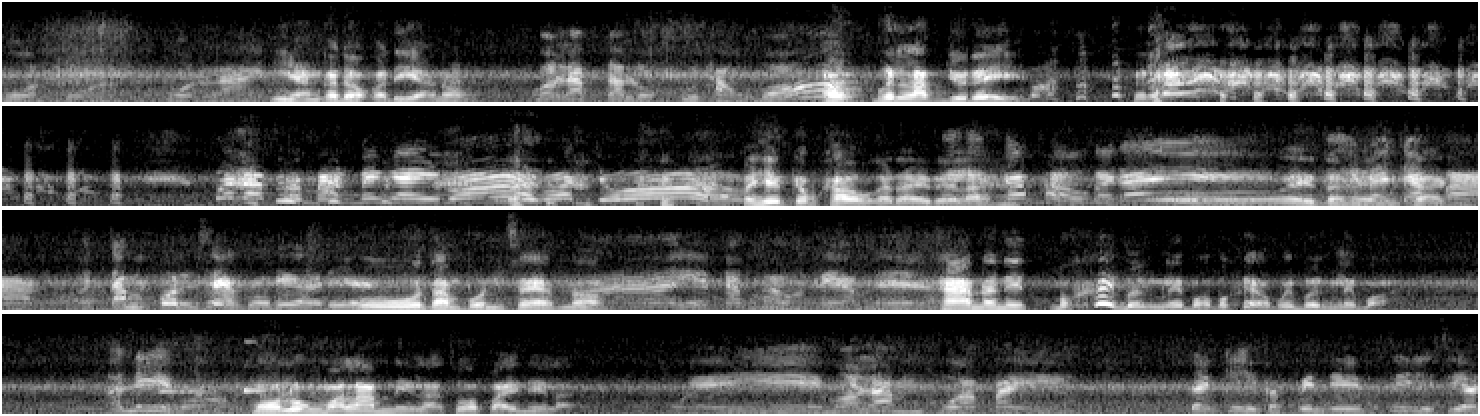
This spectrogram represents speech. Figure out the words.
โพดโพดโพดหลายอีหยังกระดอกกระเดียเนาะบ่รับตลกผู้เฒ่าบ่เอาเพิ่นรับอยู่เด้บ่เพิ่นบ่รับสมัครไม่ไงบ่บอดโจไปเฮ็ดกับข้าวก็ได้เด้อล่ะกับเขาก็ได้โอ้ยตาแม่นเออแล้วคัจะกปากตำป่นแซ่บเลยเด้อเด้อโอ้ตามป่นแซ่บเนาะอ่าเฮ็ดกับเขาวแซ่บเด้อถามนันนิดบ่เคยเบิ่งเลยบ่บ่เคยออกไปเบิ่งเลยบ่อันนี้บ่หมอลงหมอลำนี่ล่ะทั่วไปนี่ล่ะโอ้ยหม อลำทัวไป แต่กี้ก็เป็นเอฟซีเสียง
